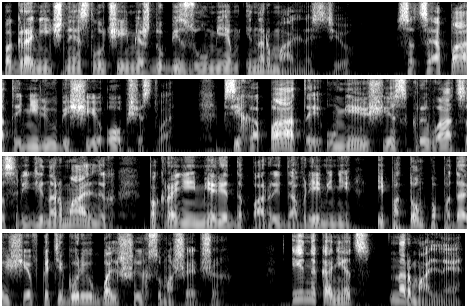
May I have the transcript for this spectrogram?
Пограничные случаи между безумием и нормальностью. Социопаты, не любящие общество – Психопаты, умеющие скрываться среди нормальных, по крайней мере до поры до времени, и потом попадающие в категорию больших сумасшедших. И, наконец, нормальные.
